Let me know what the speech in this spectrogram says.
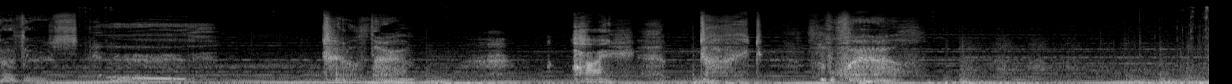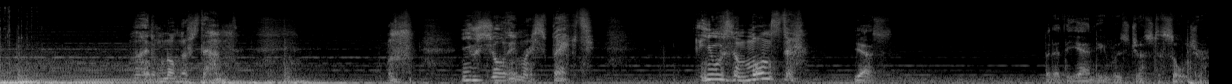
others. Tell them I died well. I don't understand. You showed him respect. He was a monster. Yes. But at the end, he was just a soldier.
